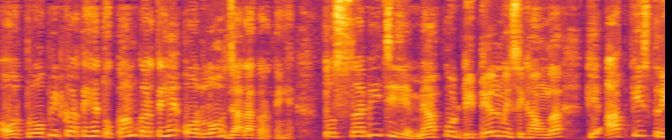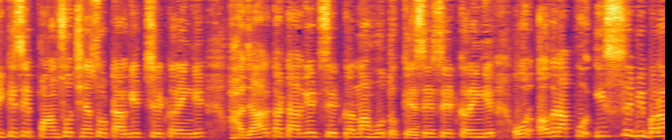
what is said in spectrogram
और प्रॉफिट करते हैं तो कम करते हैं और लॉस ज़्यादा करते हैं। तो सभी चीज़ें मैं आपको डिटेल में सिखाऊँगा कि आप किस तरीके से 500-600 टारगेट सेट करेंगे। हज़ार का टारगेट सेट करना हो तो कैसे सेट करेंगे? और अगर आपको इससे भी बड़ा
